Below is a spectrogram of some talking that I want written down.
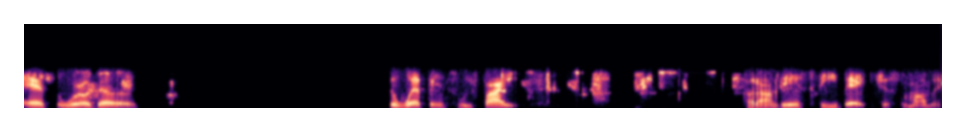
as the world does the weapons we fight. Hold on, there's feedback. Just a moment.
